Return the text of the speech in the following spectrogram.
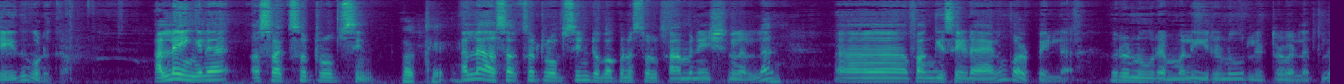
ചെയ്ത് കൊടുക്കാം. അല്ലെങ്കിൽ അസാക്സോട്രോപ്സിൻ. ഓക്കെ. അല്ല അസാക്സോട്രോപ്സിൻ ഡുബക്കോണസോൾ കോമ്പിനേഷനിലുള്ള ഫംഗിസൈഡ് ആയാലും കുഴപ്പമില്ല. ഒരു നൂറ് എം എൽ ഇരുന്നൂറ് ലിറ്റർ വെള്ളത്തിൽ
